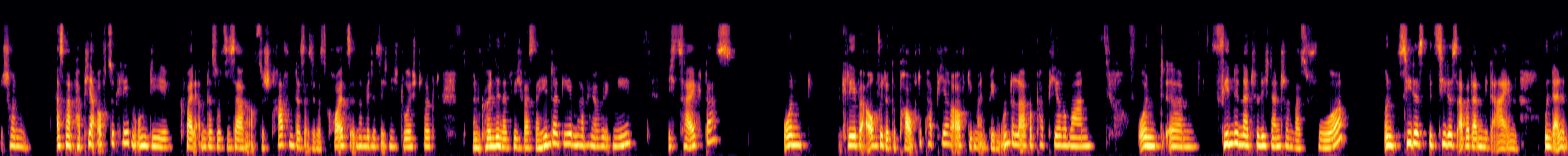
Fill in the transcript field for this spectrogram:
schon erstmal Papier aufzukleben, um die um das sozusagen auch zu straffen, dass also das Kreuz in der Mitte sich nicht durchdrückt. Man könnte natürlich was dahinter geben, habe ich mir überlegt, nee, ich zeige das und klebe auch wieder gebrauchte Papiere auf, die meinetwegen Unterlagepapiere waren und ähm, finde natürlich dann schon was vor und ziehe das, beziehe das aber dann mit ein. Und dann,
